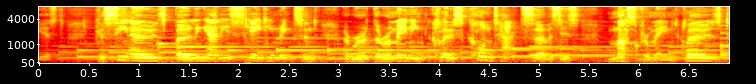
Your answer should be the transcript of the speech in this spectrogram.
earliest, casinos, bowling alleys, skating rinks, and the remaining close contact services must remain closed.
